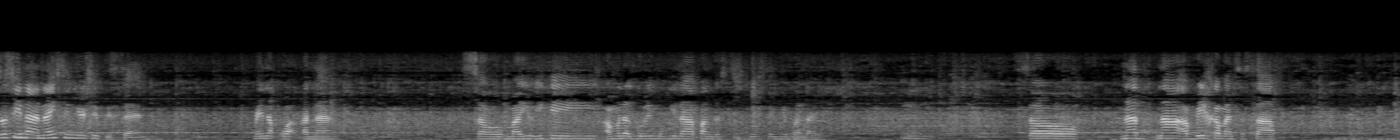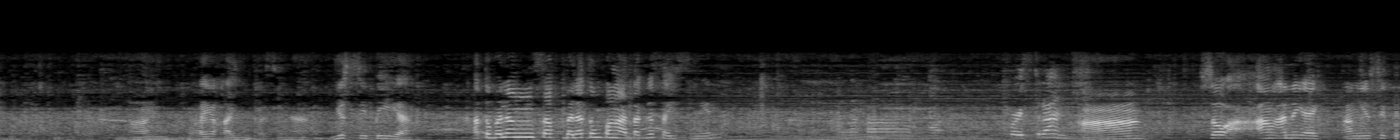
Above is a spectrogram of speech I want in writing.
So, si nanay, senior citizen, may nakuha ka na. So, mayo ikay, amo na guri mo ginapang gastos din sa inyo balay. So, na, na-avail ka man sa SAF. Ay, kaya ka interest na. Yus si Tia. Ato balang SAF bala tong pangatag na size meal? First tranche. Ah. So, ang ano yan, ang UCT.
